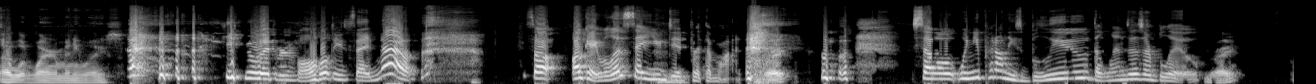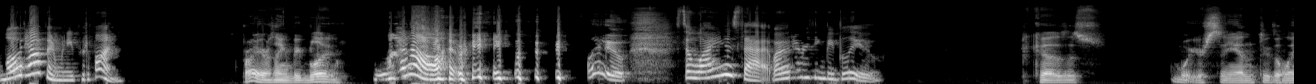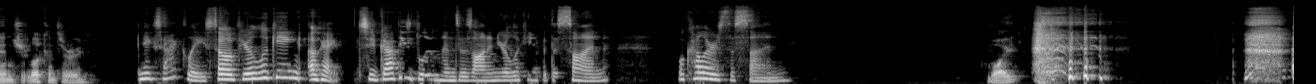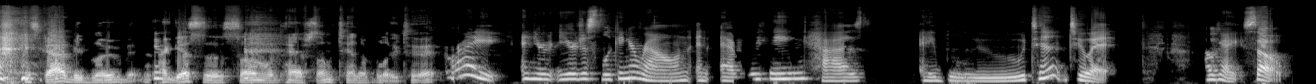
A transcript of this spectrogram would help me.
I wouldn't wear them anyways. you would revolt. You said no. So, okay, well, let's say you did mm-hmm. put them on. Right. so, when you put on these blue, the lenses are blue. Right. What would happen when you put them on? Probably everything would be blue. Wow, everything would be blue. So, why is that? Why would everything be blue? Because it's what you're seeing through the lens you're looking through. Exactly. So if you're looking, okay, so you've got these blue lenses on and you're looking up at the sun. What color is the sun? White. the sky'd be blue, but I guess the sun would have some tint of blue to it. Right. And you're you're just looking around and everything has a blue tint to it. Okay, so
